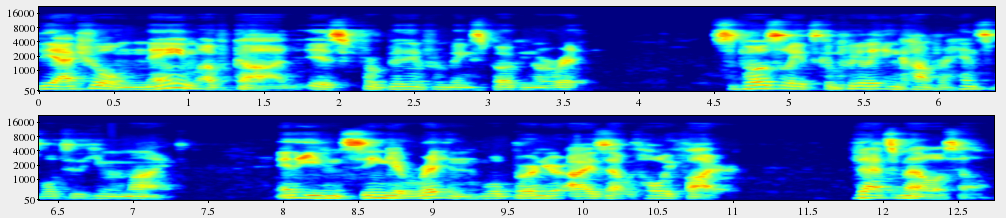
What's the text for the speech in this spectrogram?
The actual name of God is forbidden from being spoken or written. Supposedly, it's completely incomprehensible to the human mind, and even seeing it written will burn your eyes out with holy fire. That's metal as hell.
